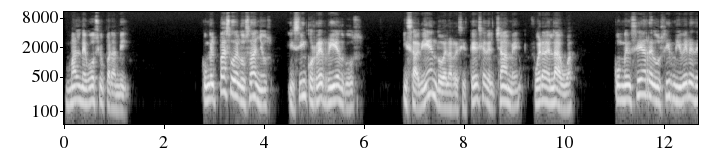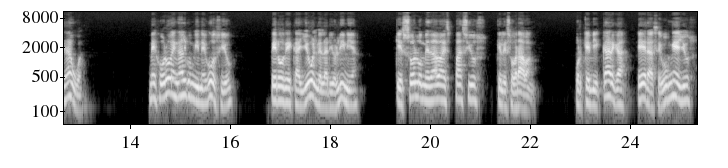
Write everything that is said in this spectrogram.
mal negocio para mí. Con el paso de los años y sin correr riesgos y sabiendo de la resistencia del chame fuera del agua, comencé a reducir niveles de agua. Mejoró en algo mi negocio, pero decayó el de la aerolínea, que solo me daba espacios que le sobraban, porque mi carga era, según ellos,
